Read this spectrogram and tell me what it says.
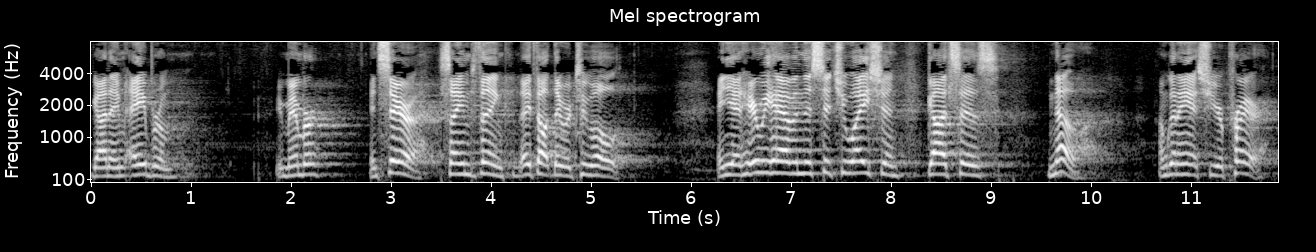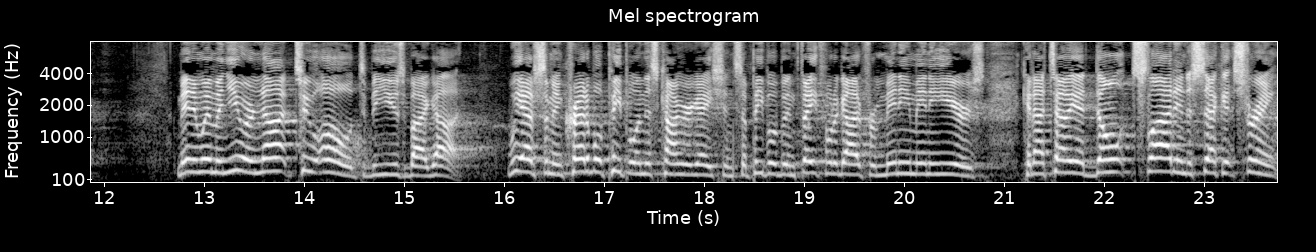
a guy named Abram. Remember? And Sarah, same thing. They thought they were too old. And yet, here we have in this situation, God says, No, I'm going to answer your prayer. Men and women, you are not too old to be used by God. We have some incredible people in this congregation. Some people have been faithful to God for many, many years. Can I tell you, don't slide into second string.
